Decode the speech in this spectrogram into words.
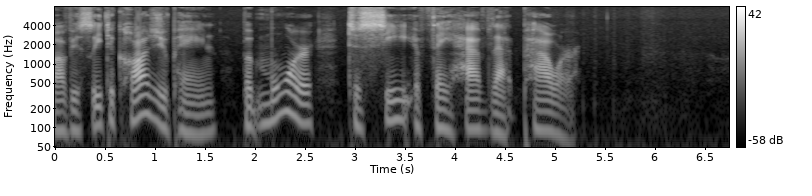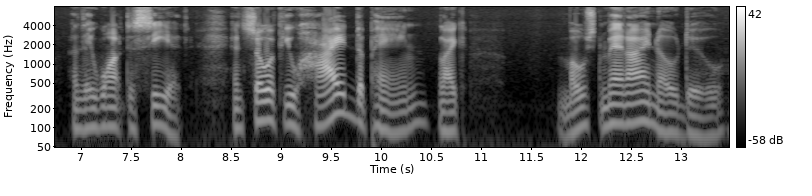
obviously to cause you pain, but more to see if they have that power. And they want to see it. And so if you hide the pain, like most men I know do,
